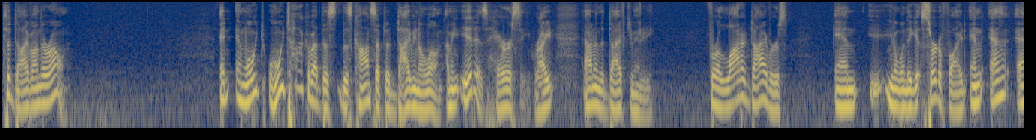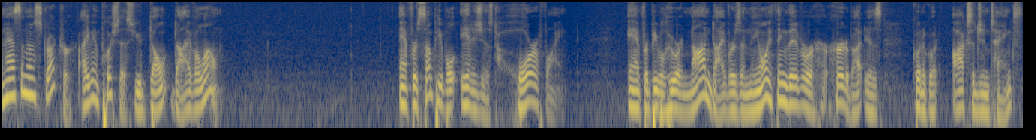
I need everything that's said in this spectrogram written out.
to dive on their own. And, and when, we, when we talk about this, this concept of diving alone, I mean, it is heresy, right? Out in the dive community. For a lot of divers, and you know when they get certified, and as, and as an instructor, I even push this: you don't dive alone. And for some people, it is just horrifying and for people who are non divers, and the only thing they've ever heard about is quote unquote oxygen tanks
